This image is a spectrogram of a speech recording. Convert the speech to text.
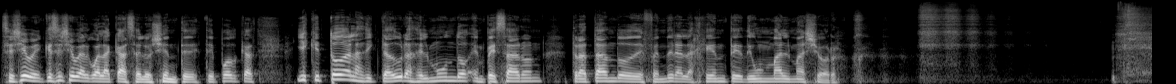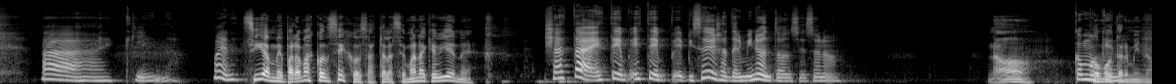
se lleve, que se lleve algo a la casa el oyente de este podcast, y es que todas las dictaduras del mundo empezaron tratando de defender a la gente de un mal mayor. Ay, qué lindo. Bueno, Síganme para más consejos, hasta la semana que viene. ya está. Este, este episodio ya terminó entonces, ¿o no? No. ¿Cómo, que no? terminó?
